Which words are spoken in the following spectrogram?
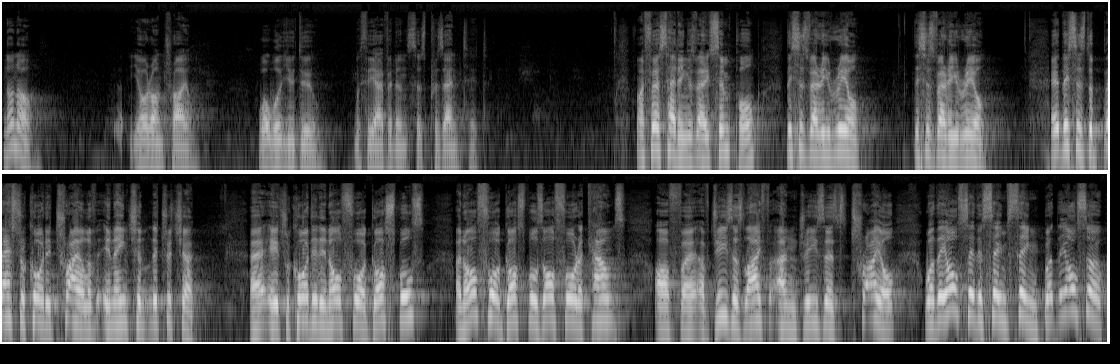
No, no. You're on trial. What will you do with the evidence that's presented? My first heading is very simple. This is very real. This is very real. Uh, this is the best recorded trial of, in ancient literature. Uh, it's recorded in all four Gospels, and all four Gospels, all four accounts of, uh, of Jesus' life and Jesus' trial well, they all say the same thing, but they also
